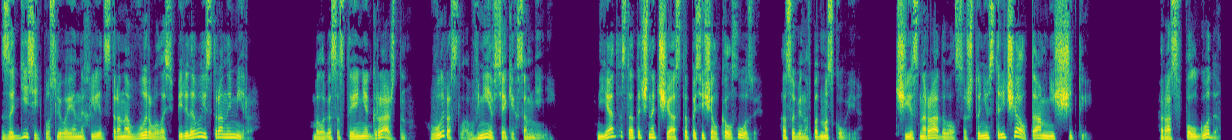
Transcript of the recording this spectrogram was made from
За 10 послевоенных лет страна вырвалась в передовые страны мира. Благосостояние граждан выросло вне всяких сомнений. Я достаточно часто посещал колхозы, особенно в Подмосковье. Честно радовался, что не встречал там нищеты. Раз в полгода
